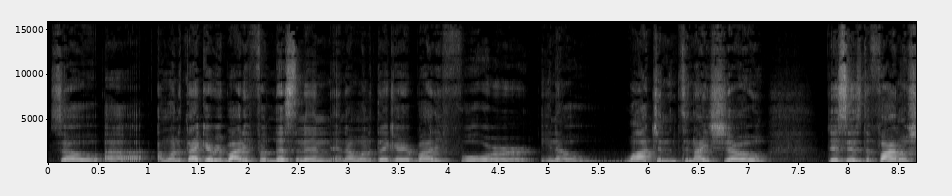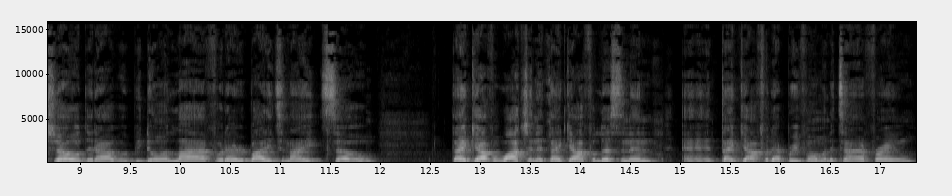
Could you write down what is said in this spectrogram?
So uh, I want to thank everybody for listening, and I want to thank everybody for you know watching tonight's show. This is the final show that I will be doing live with everybody tonight. So thank y'all for watching and thank y'all for listening and thank y'all for that brief moment of time frame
